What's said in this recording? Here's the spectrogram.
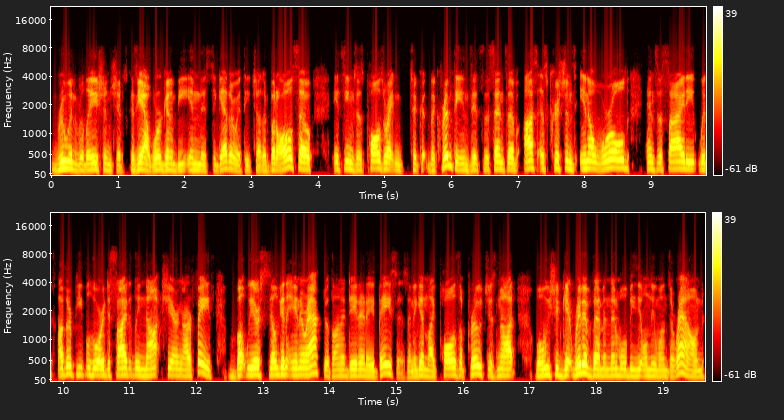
ruined relationships because yeah we're going to be in this together with each other but also it seems as paul's writing to the corinthians it's the sense of us as christians in a world and society with other people who are decidedly not sharing our faith but we are still going to interact with on a day-to-day basis. And again like paul's approach is not well we should get rid of them and then we'll be the only ones around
